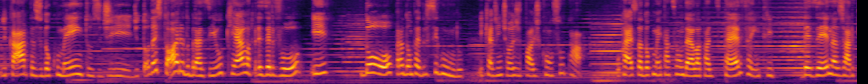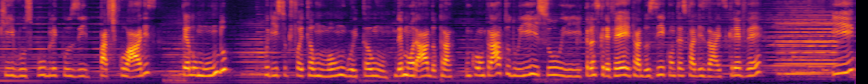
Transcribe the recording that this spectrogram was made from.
de cartas, de documentos, de, de toda a história do Brasil que ela preservou e doou para Dom Pedro II e que a gente hoje pode consultar. O resto da documentação dela está dispersa entre dezenas de arquivos públicos e particulares pelo mundo. Por isso que foi tão longo e tão demorado para encontrar tudo isso e transcrever, e traduzir, contextualizar, escrever. E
